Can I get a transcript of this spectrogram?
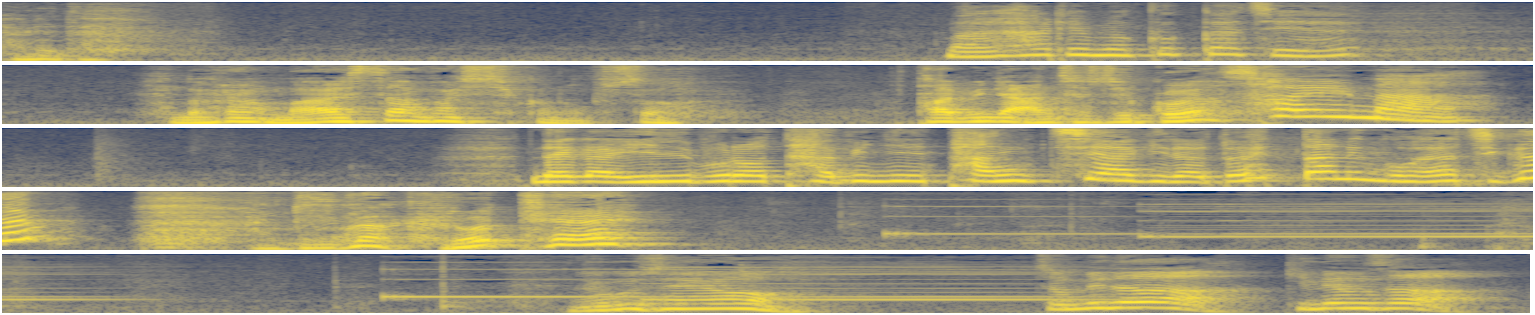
아니다 말하려면 끝까지 해. 너랑 말싸움 할 시간 없어 다빈이 안 찾을 거야? 설마. 내가 일부러 다빈이 방치하기라도 했다는 거야, 지금? 누가 그렇대? 누구세요? 접니다, 김영사.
